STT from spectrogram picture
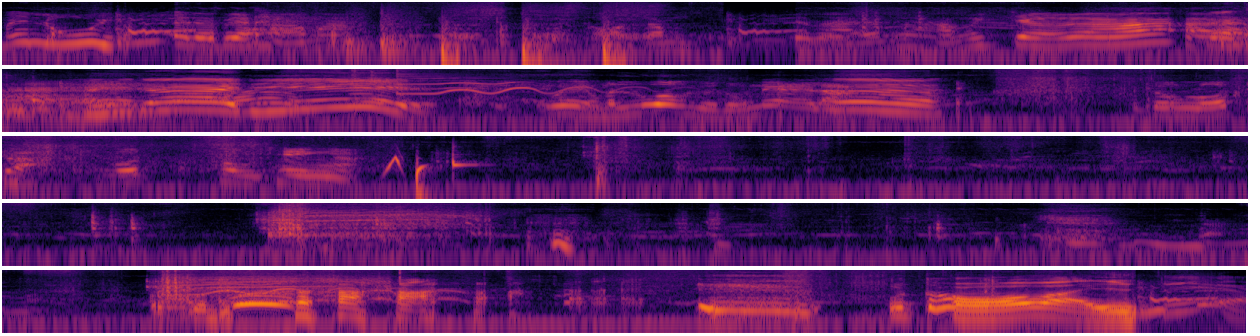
ไม่รู้เฮียเลยไปหามาขอจำคุยอะไรหาหาไม่เจอฮะจะหาไม่ได้ดิ เว้ยมันล่วงอยู่ตรงเนี้ยไอ้หล่ะเออ ตรงรถอะรถทรงเคงอะมีหนังมากูท้อว่ะไอ้เหี้ย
